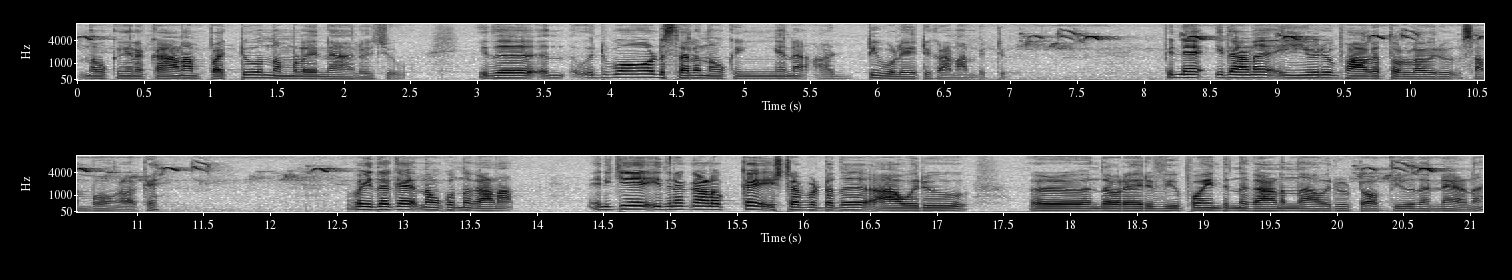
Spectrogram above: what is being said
നമുക്കിങ്ങനെ കാണാൻ പറ്റുമെന്ന് നമ്മൾ തന്നെ ആലോചിച്ചു. ഇത് ഒരുപാട് സ്ഥലം നമുക്കിങ്ങനെ അടിപൊളിയായിട്ട് കാണാൻ പറ്റും. പിന്നെ ഇതാണ് ഈ ഒരു ഭാഗത്തുള്ള ഒരു സംഭവങ്ങളൊക്കെ. അപ്പോൾ ഇതൊക്കെ നമുക്കൊന്ന് കാണാം. എനിക്ക് ഇതിനേക്കാളൊക്കെ ഇഷ്ടപ്പെട്ടത് ആ ഒരു എന്താ പറയുക ഒരു വ്യൂ പോയിന്റിൽ നിന്ന് കാണുന്ന ആ ഒരു ടോപ്പ് വ്യൂ തന്നെയാണ്.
